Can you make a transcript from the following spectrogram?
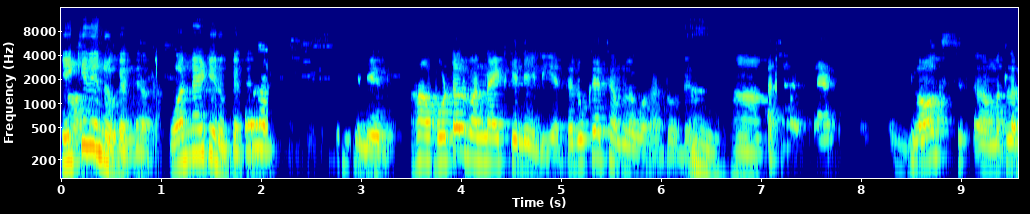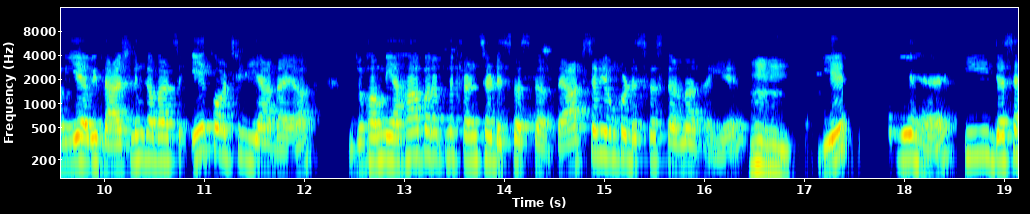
एक ही हाँ, दिन रुके थे। वन नाइट ही रुके थे। के लिए। हाँ होटल वन नाइट के लिए लिए थे। रुके थे हम लोग वहाँ दो दिन। हाँ। अच्छा ब्लॉग्स मतलब ये अभी दार्जिलिंग का बात से एक और चीज़ याद आया। जो हम यहाँ पर अपने फ्रेंड से डिस्कस करते हैं आपसे भी हमको डिस्कस करना था ये। हम्म हम्म, ये ये है कि जैसे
